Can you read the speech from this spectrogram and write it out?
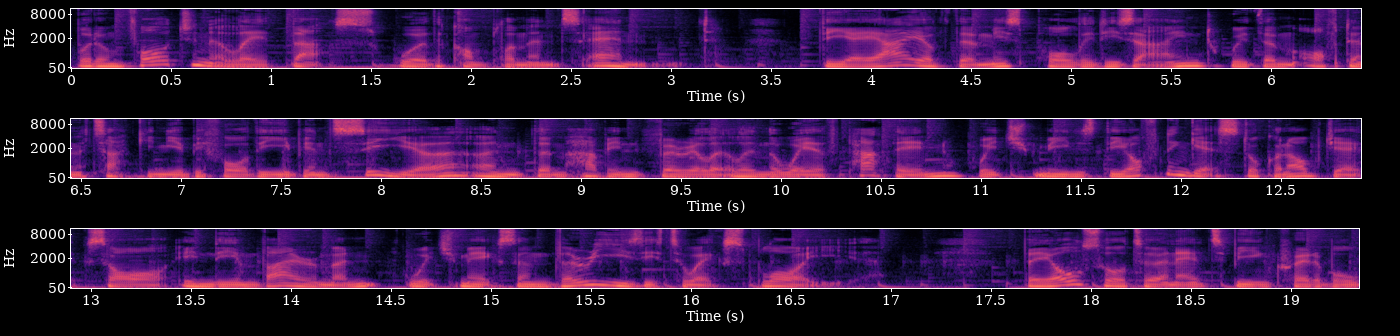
but unfortunately that's where the compliments end. The AI of them is poorly designed, with them often attacking you before they even see you, and them having very little in the way of pathing, which means they often get stuck on objects or in the environment, which makes them very easy to exploit. They also turn out to be incredible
